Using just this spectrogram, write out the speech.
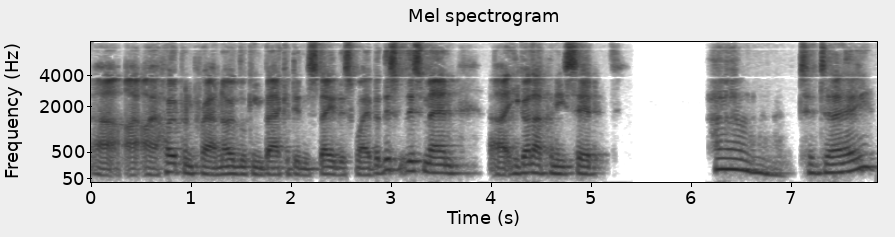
Uh, I, I, hope and pray. I know looking back, it didn't stay this way. But this this man, uh, he got up and he said, oh, "Today,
